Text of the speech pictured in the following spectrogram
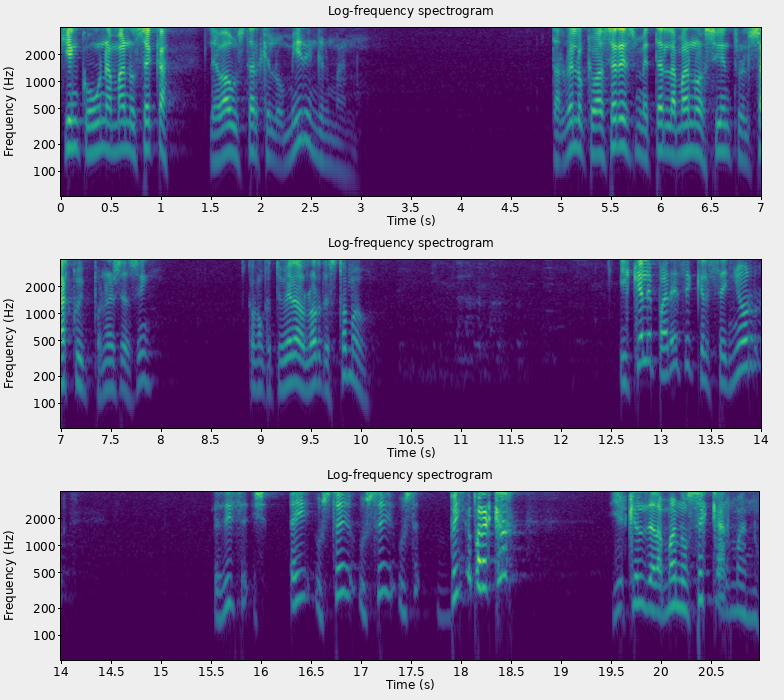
¿Quién con una mano seca le va a gustar que lo miren, hermano? Tal vez lo que va a hacer es meter la mano así dentro del saco y ponerse así, como que tuviera dolor de estómago. ¿Y qué le parece que el Señor le dice, hey, usted, usted, usted, venga para acá? Y aquel de la mano seca, hermano,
